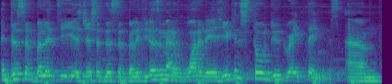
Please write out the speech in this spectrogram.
a disability is just a disability. It doesn't matter what it is, you can still do great things. Um,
